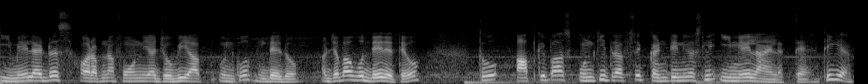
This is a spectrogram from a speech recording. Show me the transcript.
ईमेल एड्रेस और अपना फ़ोन या जो भी आप उनको दे दो। और जब आप वो दे देते हो तो आपके पास उनकी तरफ़ से कंटिन्यूसली ईमेल आने लगते हैं, ठीक है?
